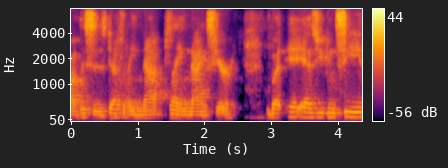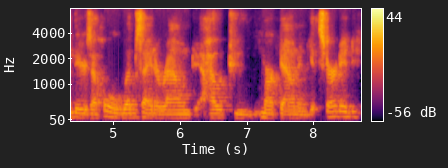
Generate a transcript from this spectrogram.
uh, this is definitely not playing nice here. But as you can see, there's a whole website around how to mark down and get started.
